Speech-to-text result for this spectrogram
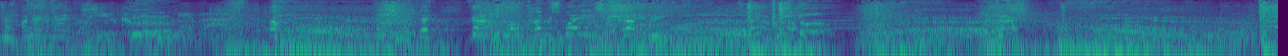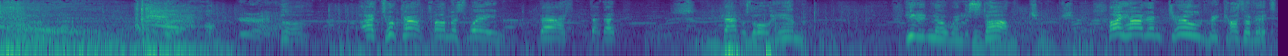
I made a man. You could never. That, that was all Thomas Wayne. Help me. I took out Thomas Wayne. That, that, that, that was all him. He didn't know when to stop. I had him killed because of it.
